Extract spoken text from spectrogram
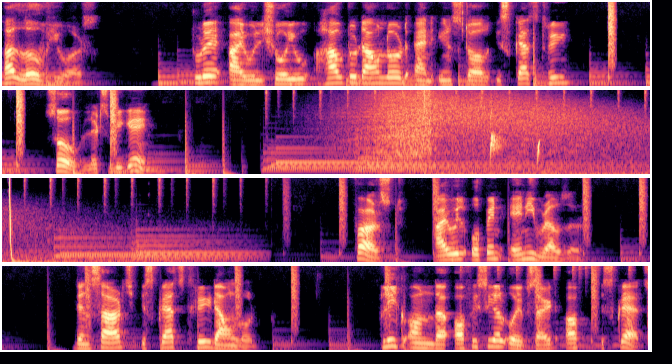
Hello viewers. Today I will show you how to download and install Scratch 3. So let's begin. First, I will open any browser. Then search Scratch 3 download. Click on the official website of Scratch.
